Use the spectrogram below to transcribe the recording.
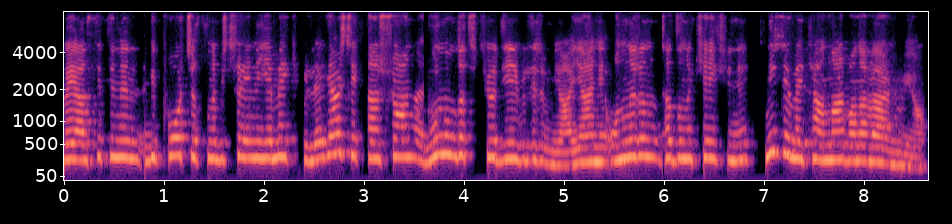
veya City'nin bir poğaçasını, bir çayını yemek bile gerçekten şu an burnumda tutuyor diyebilirim ya. Yani onların tadını, keyfini nice mekanlar bana vermiyor.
